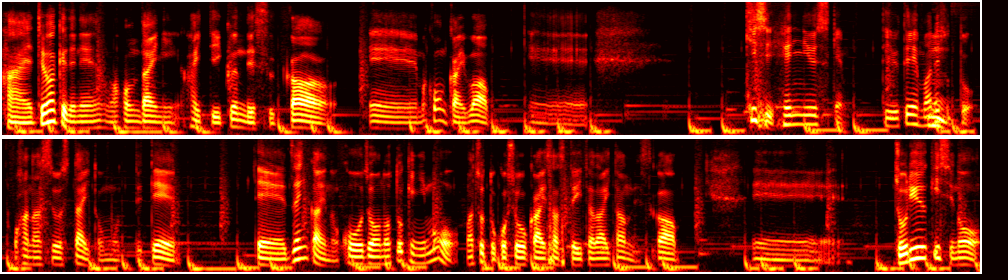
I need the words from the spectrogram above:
はい。というわけでね、まあ、本題に入っていくんですが、えーまあ、今回は、えー、棋士編入試験っていうテーマでうんちょっとお話をしたいと思ってて、で前回の講座の時にも、まあ、ちょっとご紹介させていただいたんですが、えー女流棋士の、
